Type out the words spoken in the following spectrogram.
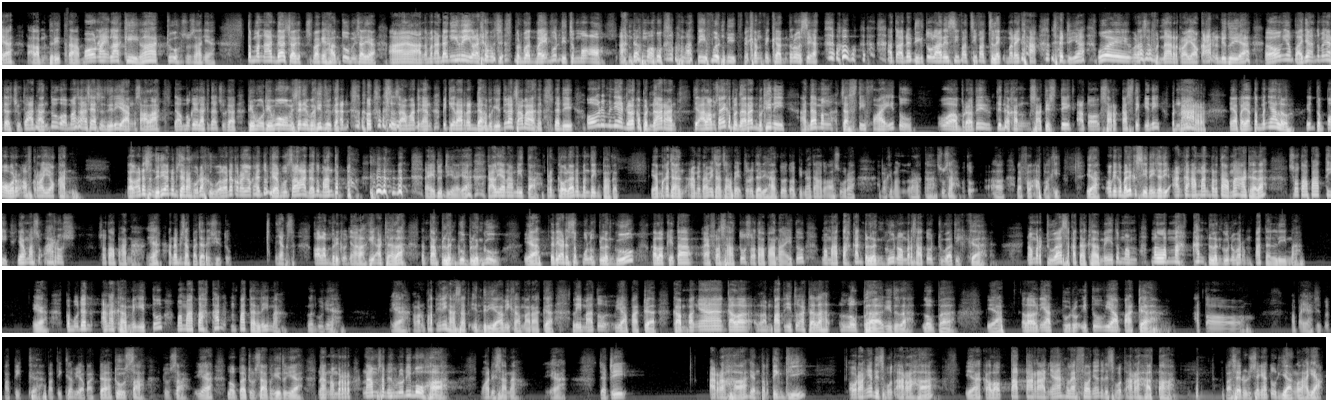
ya alam menderita mau naik lagi? Aduh susahnya. Teman anda sebagai hantu misalnya. Ah, teman anda ngiri. Kalau anda berbuat baik pun dicemooh. Anda mau mati pun dipegang-pegang terus ya. Atau anda ditulari sifat-sifat jelek mereka. Jadinya woi merasa benar keroyokan gitu ya. Oh yang banyak temannya ada jutaan hantu kok. Masa saya sendiri yang salah? Nggak mungkin lah kita juga demo-demo misalnya begitu kan. Sesama dengan pikiran rendah begitu kan sama. Jadi oh ini adalah kebenaran. Di alam saya kebenaran begini. Anda mengjustify itu Wah, berarti tindakan sadistik atau sarkastik ini benar. Ya, banyak temennya loh. Itu the power of keroyokan. Kalau ada sendiri Anda bicara ragu. Kalau ada keroyokan itu biarpun salah Anda itu mantep. nah, itu dia ya. Kalian amita, pergaulan penting banget. Ya, maka jangan amit-amit jangan sampai turun dari hantu atau binatang atau asura, apalagi masuk neraka. Susah untuk uh, level up lagi. Ya, oke kembali ke sini. Jadi angka aman pertama adalah sotapati yang masuk arus sotapana ya. Anda bisa baca di situ. Yang kolom berikutnya lagi adalah tentang belenggu-belenggu ya. Jadi ada 10 belenggu, kalau kita level 1 sotapana itu mematahkan belenggu nomor 1 2 3. Nomor 2 sekadagami itu melemahkan belenggu nomor 4 dan 5. Ya. Kemudian anagami itu mematahkan 4 dan 5 belenggunya. Ya, nomor 4 ini hasad indriawi kamaraga. 5 itu ya pada. Gampangnya kalau 4 itu adalah loba gitulah, loba. Ya. Kalau niat buruk itu wiyapada atau apa ya disebut patiga. Patiga ya pada dosa, dosa ya, loba dosa begitu ya. Nah, nomor 6 sampai 10 ini moha. Moha di sana ya. Jadi araha yang tertinggi, orangnya disebut araha ya. Kalau tatarannya, levelnya itu disebut arahata. Bahasa Indonesia-nya itu yang layak.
